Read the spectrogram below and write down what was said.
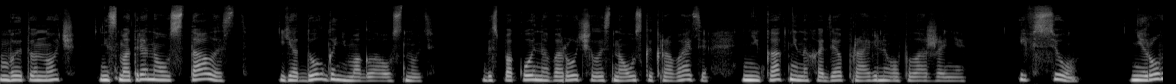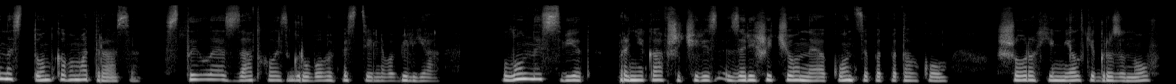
В эту ночь, несмотря на усталость, я долго не могла уснуть. Беспокойно ворочалась на узкой кровати, никак не находя правильного положения. И все. Неровность тонкого матраса, стылая затхлость грубого постельного белья, лунный свет, проникавший через зарешеченные оконцы под потолком, шорохи мелких грызунов,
